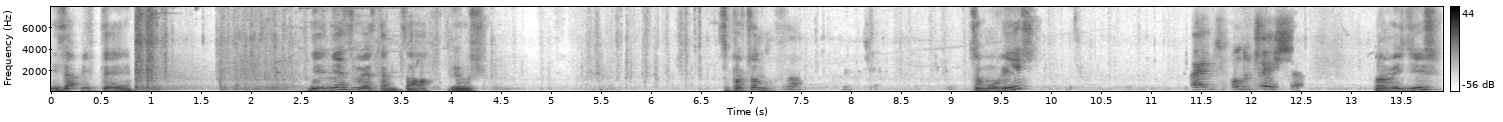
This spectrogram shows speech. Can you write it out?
I zabity. Nie, niezły jestem, co? Już. Z początku... Co mówisz? A ja mi się poduczyłeś się. No widzisz?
